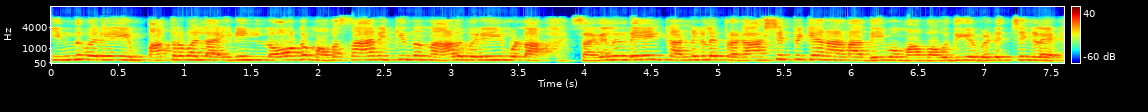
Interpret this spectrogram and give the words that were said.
ഇന്ന് വരെയും മാത്രമല്ല ഇനി ലോകം അവസാനിക്കുന്ന നാൾ വരെയുമുള്ള സകലരുടെയും കണ്ണുകളെ പ്രകാശിപ്പിക്കാനാണ് ആ ദൈവം ആ ഭൗതിക വെളിച്ചങ്ങളെ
